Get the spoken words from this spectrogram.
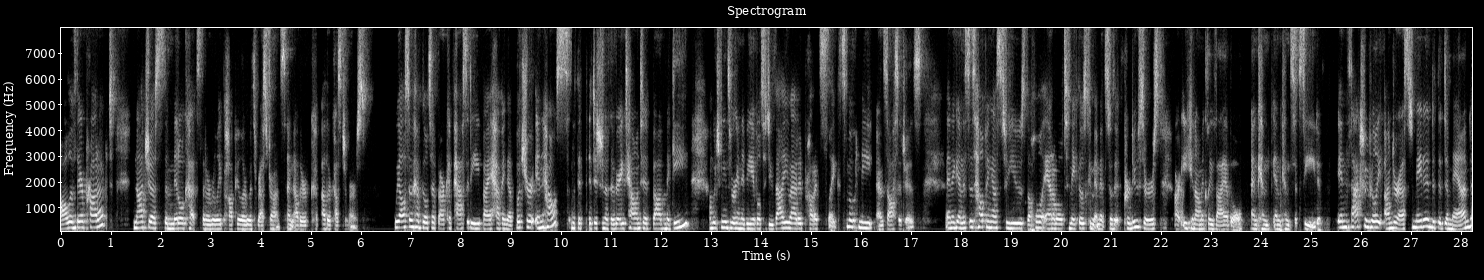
all of their product, not just the middle cuts that are really popular with restaurants and other, other customers. We also have built up our capacity by having a butcher in house with the addition of the very talented Bob McGee, which means we're going to be able to do value added products like smoked meat and sausages. And again, this is helping us to use the whole animal to make those commitments so that producers are economically viable and can and can succeed. In fact, we really underestimated the demand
